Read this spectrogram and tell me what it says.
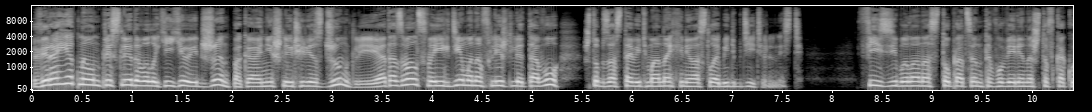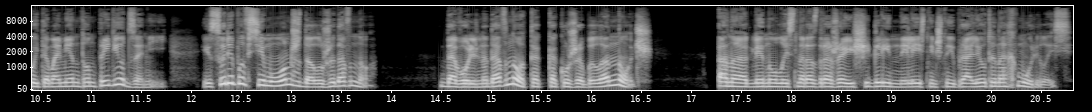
Вероятно, он преследовал ее и Джен, пока они шли через джунгли, и отозвал своих демонов лишь для того, чтобы заставить монахиню ослабить бдительность. Физзи была на сто процентов уверена, что в какой-то момент он придет за ней, и, судя по всему, он ждал уже давно. Довольно давно, так как уже была ночь. Она оглянулась на раздражающий длинный лестничный пролет и нахмурилась.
